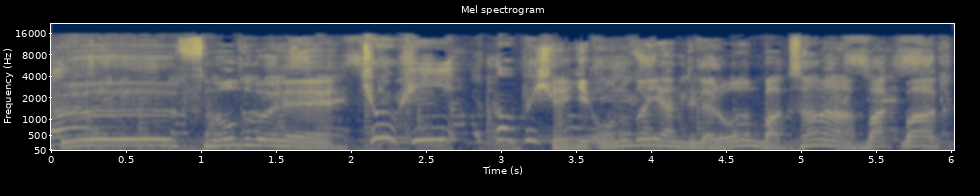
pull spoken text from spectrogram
Üf, ne oldu böyle? Çok iyi kapışma. Ege onu da yendiler oğlum baksana. Bak bak.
